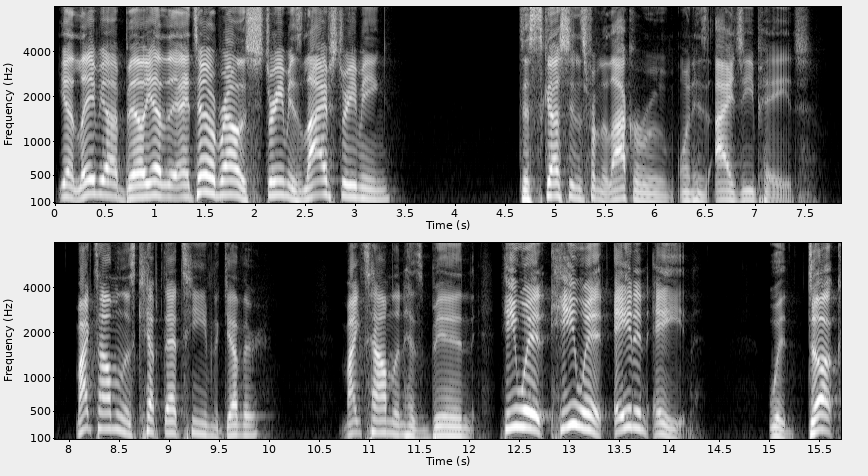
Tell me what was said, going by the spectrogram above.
Yeah, Le'Veon Bell. Yeah, Antonio Brown is streaming, is live streaming discussions from the locker room on his IG page. Mike Tomlin has kept that team together. Mike Tomlin has been he went he went eight and eight with Duck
